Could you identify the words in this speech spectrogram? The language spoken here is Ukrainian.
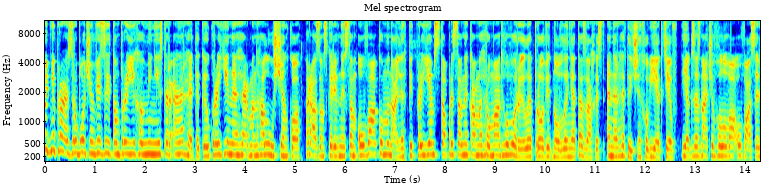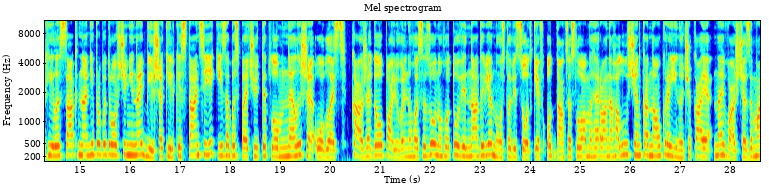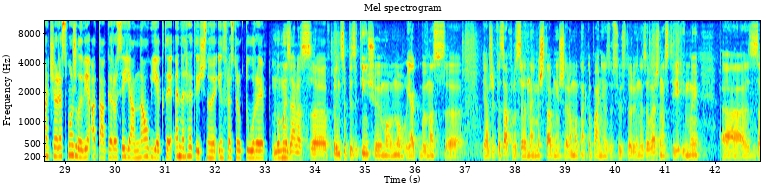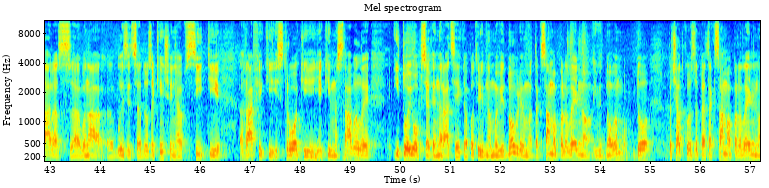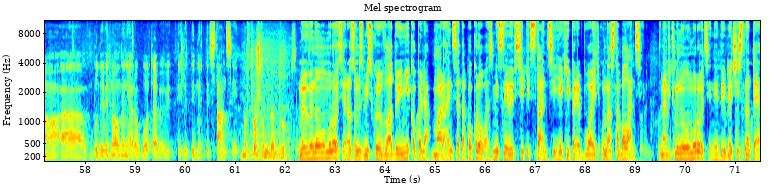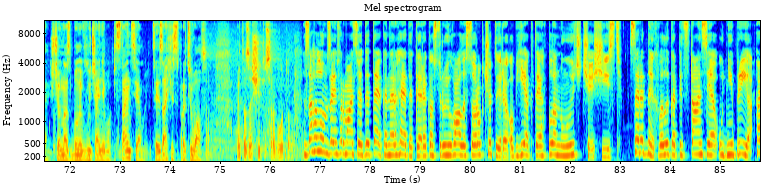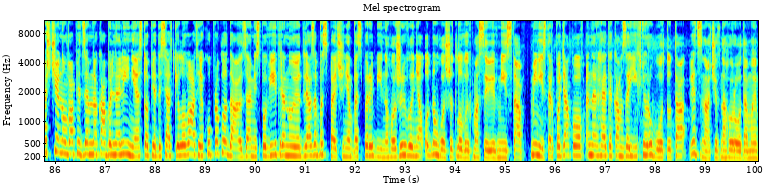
До Дніпра з робочим візитом приїхав міністр енергетики України Герман Галущенко. Разом з керівництвом ОВА, комунальних підприємств та представниками громад говорили про відновлення та захист енергетичних об'єктів. Як зазначив голова ОВА Сергій Лисак, на Дніпропетровщині найбільша кількість станцій, які забезпечують теплом не лише область. Каже, до опалювального сезону готові на 90%. Однак, за словами Германа Галущенка, на Україну чекає найважча зима через можливі атаки росіян на об'єкти енергетичної інфраструктури. Ну, ми зараз, е, в принципі, закінчуємо. Ну, якби у нас, е, я вже казав про це, наймасштабніша ремонтна кампанія за всю історію незалежності, і ми е, зараз вона близиться до закінчення. Всі ті графіки і строки, які ми ставили. І той обсяг генерації, яка потрібна, ми відновлюємо так само паралельно і відновимо до початку ОЗП. Так само паралельно е, буде відновлення робота від- відповідних підстанцій. Мы в прошлом году Ми в минулому році разом з міською владою Нікополя, Марганця та Покрова зміцнили всі підстанції, які перебувають у нас на балансі. Навіть в минулому році, не дивлячись на те, що в нас були влучання по підстанціям, цей захист спрацював. эта защита сработала. Загалом, за інформацією ДТЕК енергетики, реконструювали 44 об'єкти, планують ще 6. Серед них велика підстанція у Дніпрі, а ще нова підземна кабельна лінія 150 кВт, яку прокладають замість повітряної для забезпечення безперебійного живлення одного з житлових масивів міста. Міністр подякував енергетикам за їхню роботу та відзначив нагородами.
